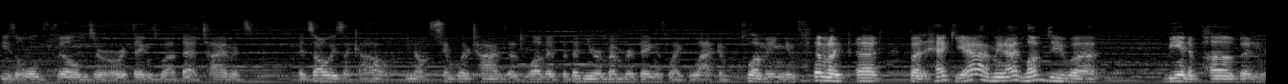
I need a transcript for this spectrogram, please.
these old films or, or things about that time, it's it's always like, oh, you know, simpler times. I'd love it, but then you remember things like lack of plumbing and stuff like that. But heck yeah, I mean, I'd love to uh, be in a pub and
